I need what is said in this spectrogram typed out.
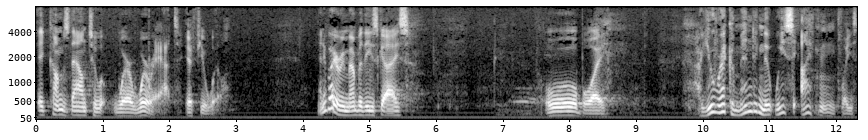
it comes down to where we're at, if you will. Anybody remember these guys? Oh boy. Are you recommending that we see? I, hmm, please.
